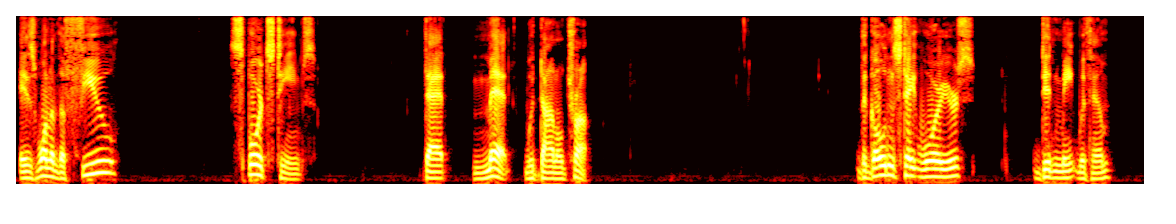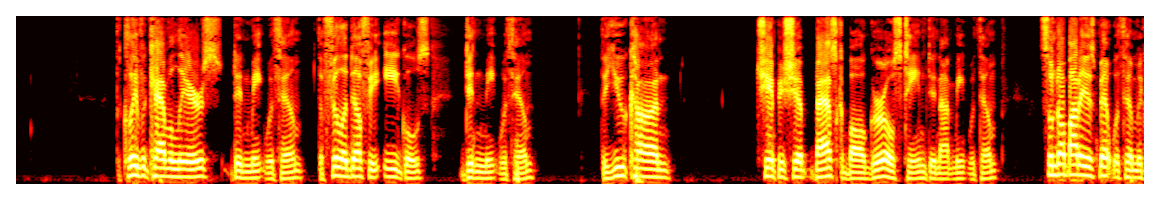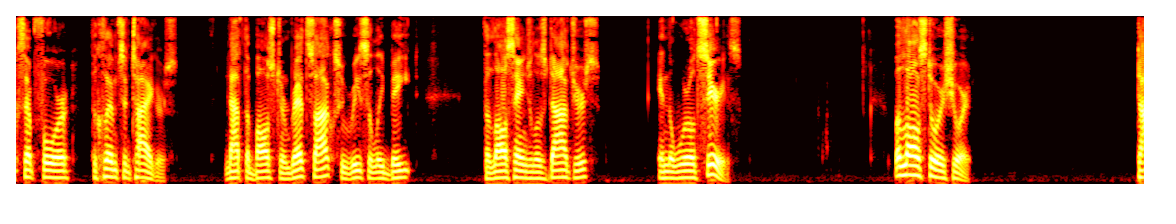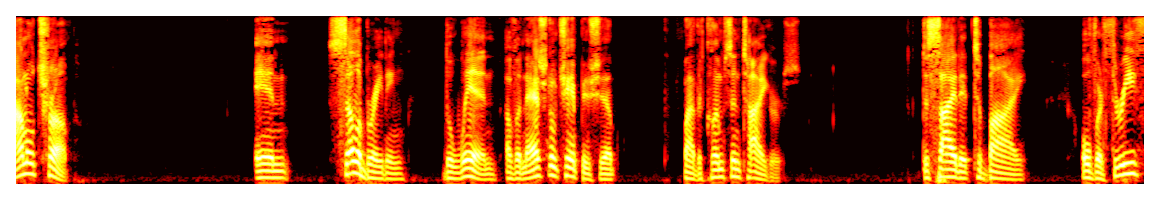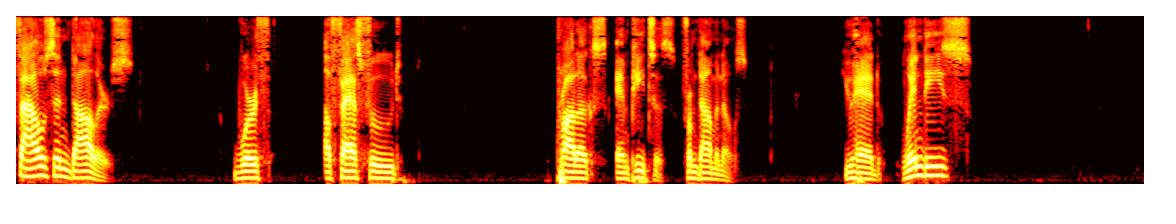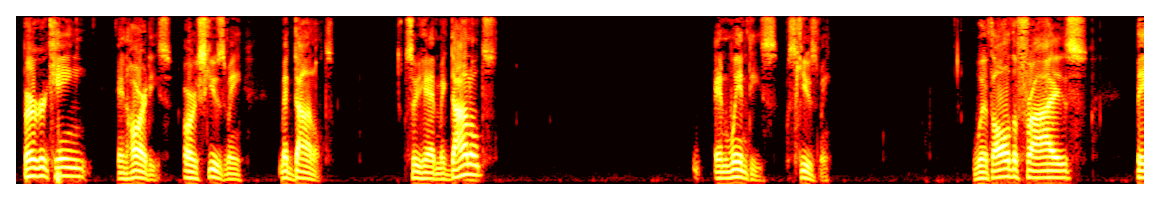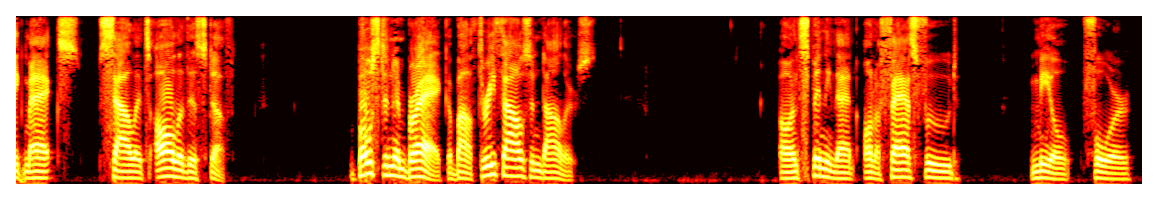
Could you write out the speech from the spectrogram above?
is one of the few sports teams that met with Donald Trump. The Golden State Warriors didn't meet with him. The Cleveland Cavaliers didn't meet with him. The Philadelphia Eagles didn't meet with him. The UConn Championship basketball girls team did not meet with him. So nobody has met with him except for the Clemson Tigers. not the Boston Red Sox, who recently beat the Los Angeles Dodgers in the World Series. But long story short, Donald Trump, in celebrating the win of a national championship by the Clemson Tigers, decided to buy over $3,000 worth of fast food products and pizzas from Domino's. You had Wendy's, Burger King, and Hardee's, or excuse me, McDonald's. So you had McDonald's and Wendy's, excuse me, with all the fries, Big Macs, salads, all of this stuff. Boasting and brag about $3,000 on spending that on a fast food meal for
